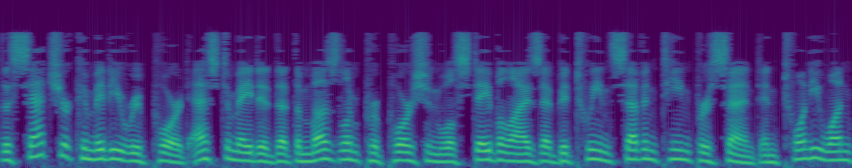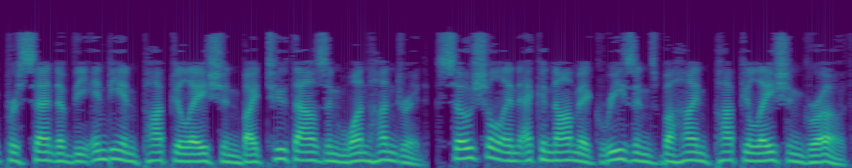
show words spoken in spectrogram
The Sachar Committee report estimated that the Muslim proportion will stabilize at between 17% and 21% of the Indian population by 2100. Social and economic reasons behind population growth.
